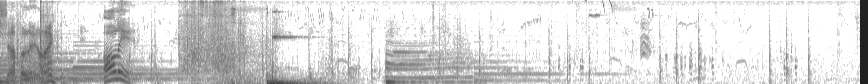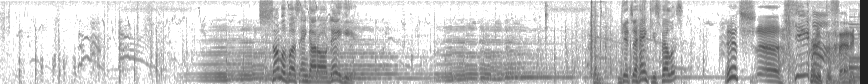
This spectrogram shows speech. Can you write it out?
This up a little, eh? All in. Some of us ain't got all day here. Get your hankies, fellas. It's, uh, pretty pathetic.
